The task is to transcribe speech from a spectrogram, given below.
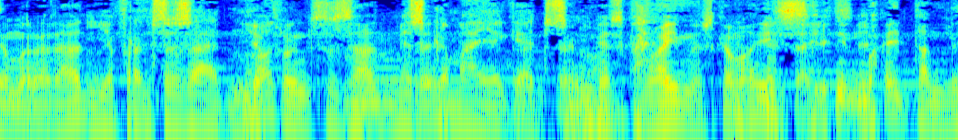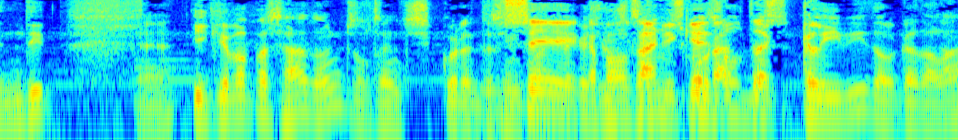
amanerat. I afrancesat, no? I afrancesat. Més eh? que mai aquests, no? Més que mai, més que mai. Sí, sí. Mai tan ben dit. Eh? I què va passar, doncs, als anys 40-50? Sí, que cap als anys justifiqués 40. el declivi del català?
